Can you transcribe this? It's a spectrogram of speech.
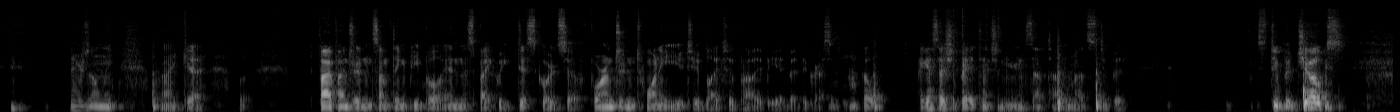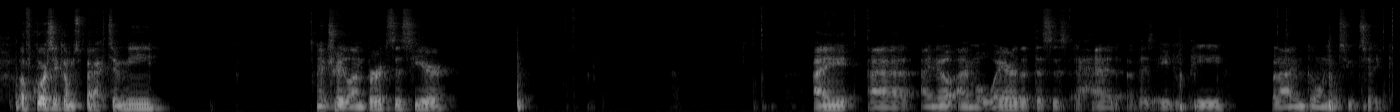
There's only like uh, 500 and something people in the Spike Week Discord, so 420 YouTube likes would probably be a bit aggressive. Oh, I guess I should pay attention here and stop talking about stupid stupid jokes. Of course, it comes back to me. And Treylon Burks is here. I uh, I know I'm aware that this is ahead of his ADP, but I'm going to take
